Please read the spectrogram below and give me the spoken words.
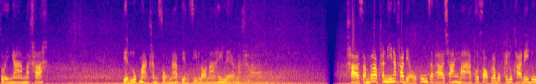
สวยงามนะคะ ปลี่ยนลูกหมากคันส่งหน้าเปลี่ยนซีนล้อหน้าให้แล้วนะคะค่ะสำหรับคันนี้นะคะ เดี๋ยวกุ้งจะพาช่างมาทดสอบระบบให้ลูกค้าได้ดู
